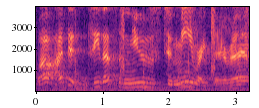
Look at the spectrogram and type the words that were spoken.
Wow, I didn't see that's the news to me right there, man.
